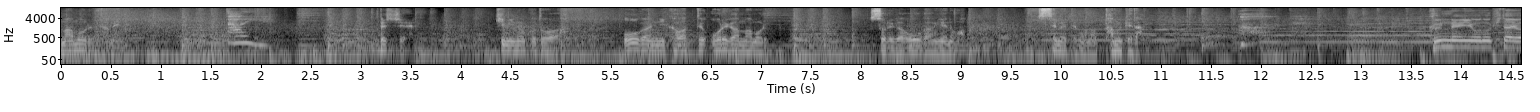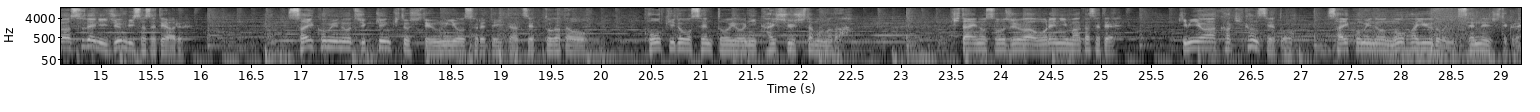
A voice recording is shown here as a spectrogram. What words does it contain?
守るために。大尉ペッシェ君のことはオーガンに代わって俺が守る。それがオーガンへのせめてもの手向けだ。訓練用の機体はすでに準備させてあるサイコミの実験機として運用されていた Z 型を高機動戦闘用に改修したものだ。機体の操縦は俺に任せて君は火器管制とサイコミの脳波誘導に専念してくれ。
